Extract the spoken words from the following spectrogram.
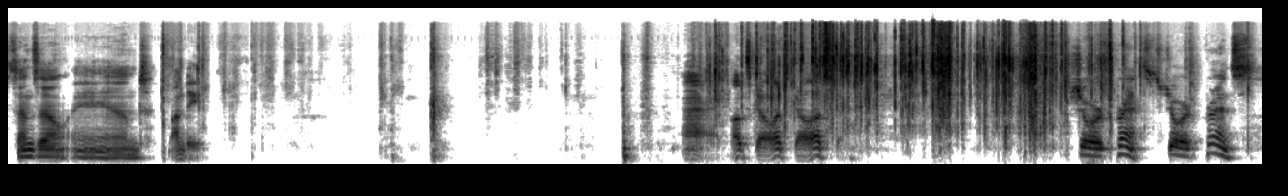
Senzel, and Bundy. All right, let's go. Let's go. Let's go. Short prints. Short prints.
